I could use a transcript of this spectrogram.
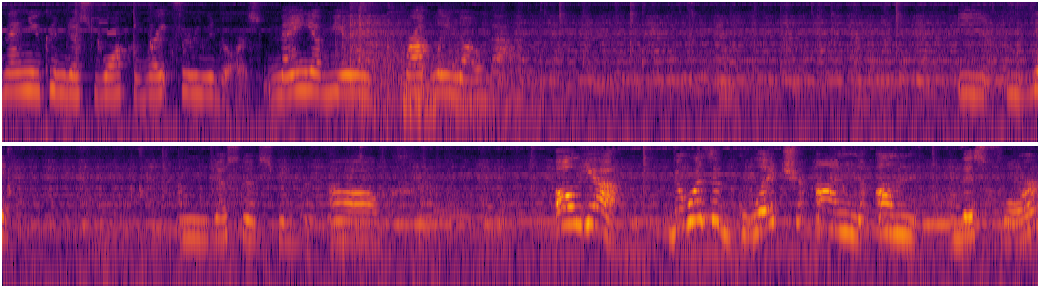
then you can just walk right through the doors. Many of you probably know that. Easy. I'm just gonna run. Oh. Oh yeah, there was a glitch on um this floor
